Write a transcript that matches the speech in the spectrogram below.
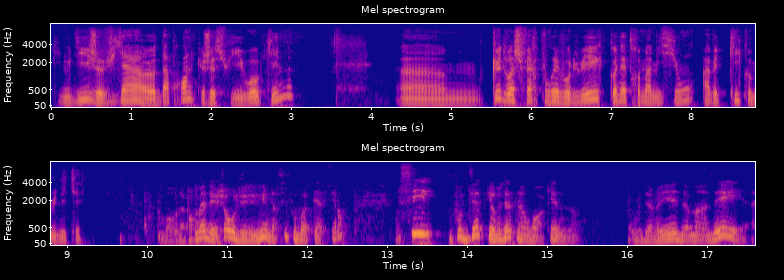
qui nous dit je viens euh, d'apprendre que je suis walk-in. Euh, que dois-je faire pour évoluer, connaître ma mission, avec qui communiquer? Bon, la première des choses, Gigi, merci pour votre question. Si vous dites que vous êtes un walk-in, vous devriez demander à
